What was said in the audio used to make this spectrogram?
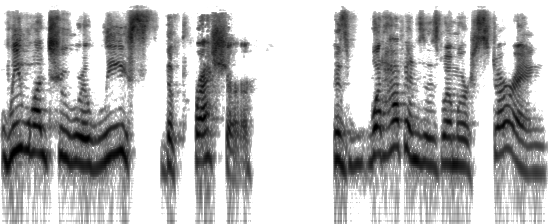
we want to release the pressure. Because what happens is when we're stirring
